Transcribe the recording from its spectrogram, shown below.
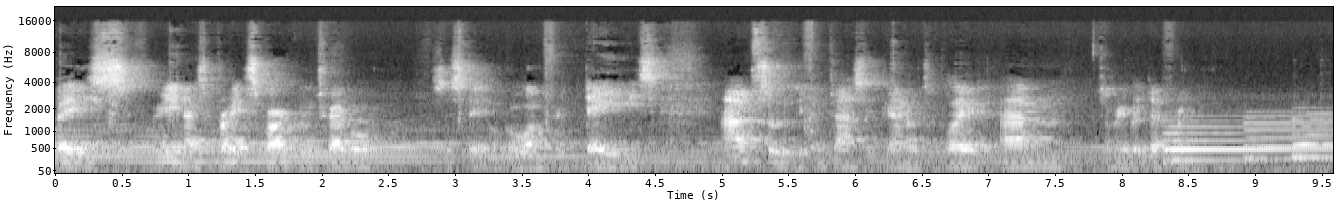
Bass, really nice bright sparkly treble, sustain will go on for days. Absolutely fantastic piano to play, um, something a bit different.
